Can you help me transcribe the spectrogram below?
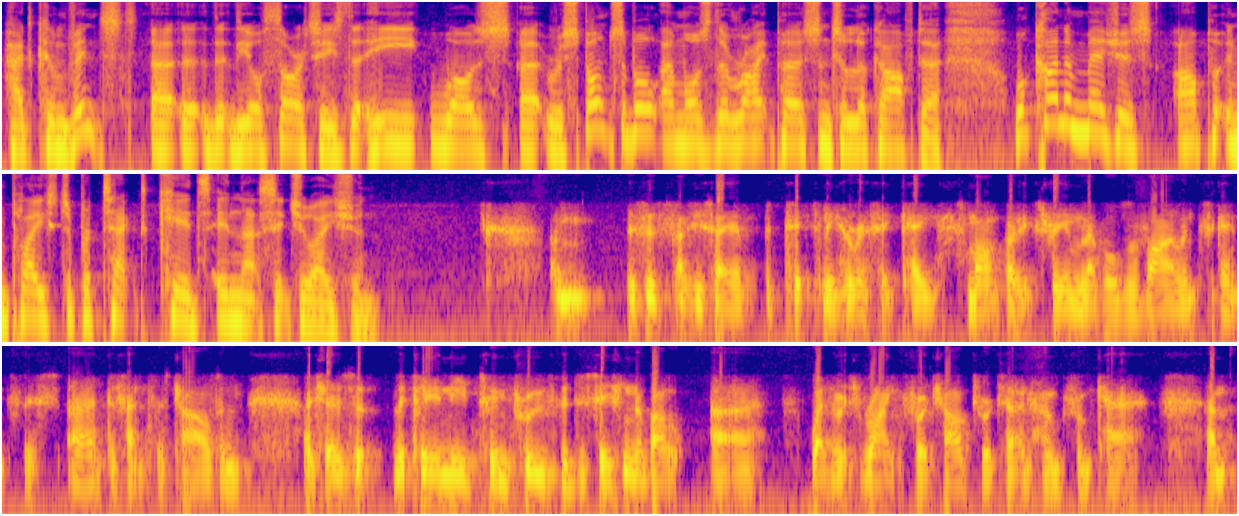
had convinced uh, the, the authorities that he was responsible and was the right person to look after. What kind of measures are put in place to protect kids in that situation? Um, this is, as you say, a particularly horrific case marked by extreme levels of violence against this uh, defenceless child and, and shows the clear need to improve the decision about uh, whether it's right for a child to return home from care. Um,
